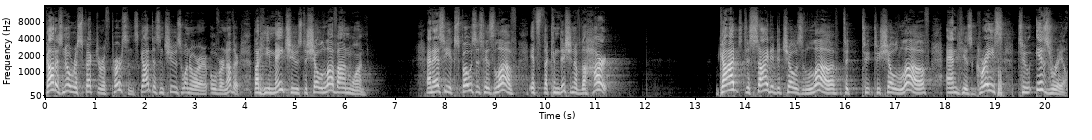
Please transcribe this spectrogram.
God is no respecter of persons. God doesn't choose one or, over another, but He may choose to show love on one. And as he exposes his love, it's the condition of the heart. God decided to chose love to, to, to show love and his grace to Israel.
